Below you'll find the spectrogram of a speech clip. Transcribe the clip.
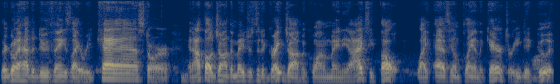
they're going to have to do things like recast or and i thought jonathan majors did a great job in Quantumania. I actually thought like as him playing the character he did good.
